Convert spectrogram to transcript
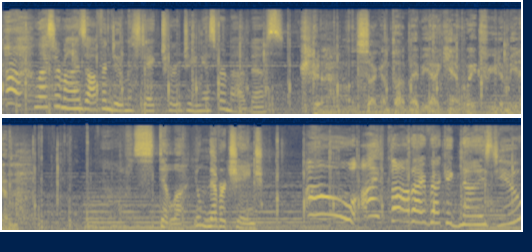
Lesser minds often do mistake true genius for madness. On second thought, maybe I can't wait for you to meet him. Stella, you'll never change. Oh, I thought I recognized you.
